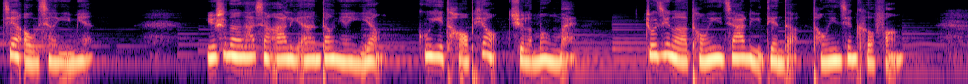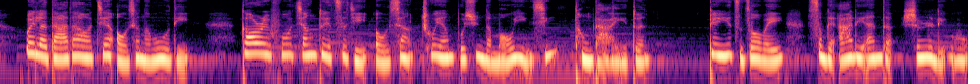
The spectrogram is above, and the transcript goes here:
见偶像一面。于是呢，他像阿丽安当年一样，故意逃票去了孟买，住进了同一家旅店的同一间客房。为了达到见偶像的目的，高瑞夫将对自己偶像出言不逊的某影星痛打了一顿，并以此作为送给阿丽安的生日礼物。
